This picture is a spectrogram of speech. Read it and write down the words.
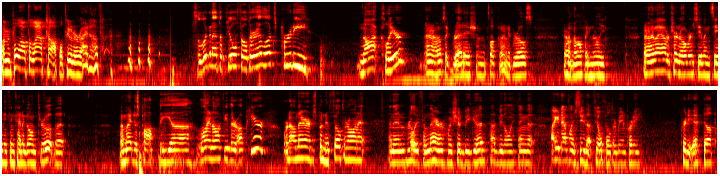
Let me pull out the laptop. I'll tune it right up. so looking at the fuel filter, it looks pretty not clear. I don't know. It's like reddish and it's all kind of gross. I don't know if I can really. I, I might have to turn it over and see if I can see anything kind of going through it, but I might just pop the uh, line off either up here or down there, just put a new filter on it, and then really from there we should be good. That'd be the only thing that I could definitely see that fuel filter being pretty, pretty icked up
